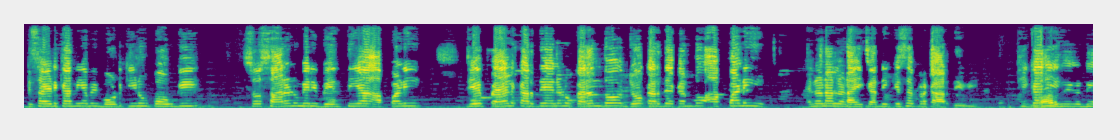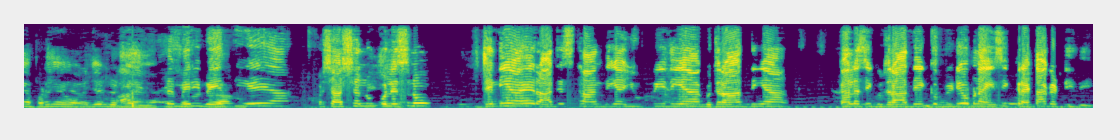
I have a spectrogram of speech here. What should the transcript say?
ਡਿਸਾਈਡ ਕਰਨੀਆਂ ਵੀ ਵੋਟ ਕਿਹਨੂੰ ਪਾਊਗੀ। ਸੋ ਸਾਰਿਆਂ ਨੂੰ ਮੇਰੀ ਬੇਨਤੀ ਆ ਆਪਾਂ ਨਹੀਂ ਜੇ ਪਹਿਲ ਕਰਦੇ ਆ ਇਹਨਾਂ ਨੂੰ ਕਰਨ ਦੋ ਜੋ ਕਰਦੇ ਆ ਕਰਨ ਦੋ ਆਪਾਂ ਨਹੀਂ ਇਹਨਾਂ ਨਾਲ ਲੜਾਈ ਕਰਨੀ ਕਿਸੇ ਪ੍ਰਕਾਰ ਦੀ ਵੀ। ਠੀਕ ਹੈ ਬਾਹਰ ਜੀ ਦੀਆਂ ਗੱਡੀਆਂ ਫੜੀਆਂ ਜਾਣ ਜਿਹੜੀਆਂ ਤੇ ਮੇਰੀ ਬੇਨਤੀ ਇਹ ਆ ਪ੍ਰਸ਼ਾਸਨ ਨੂੰ, ਪੁਲਿਸ ਨੂੰ, ਜਿੰਨੀਆਂ ਇਹ ਰਾਜਸਥਾਨ ਦੀਆਂ ਯੂਪੀ ਦੀਆਂ, ਗੁਜਰਾਤ ਦੀਆਂ ਕੱਲ ਅਸੀਂ ਗੁਜਰਾਤ ਦੀ ਇੱਕ ਵੀਡੀਓ ਬਣਾਈ ਸੀ, ਕਰੇਟਾ ਗੱਡੀ ਦੀ।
